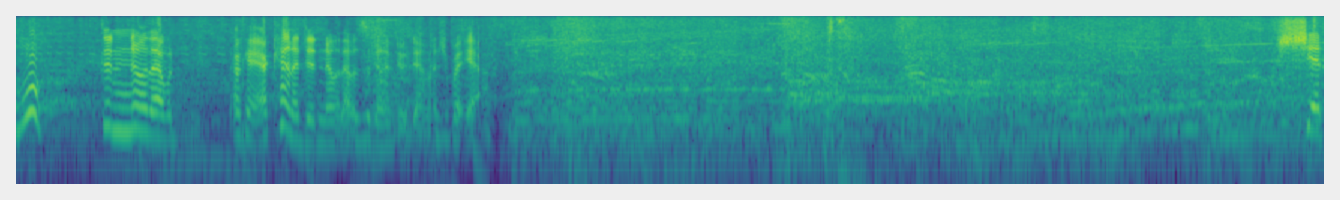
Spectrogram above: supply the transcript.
Woo! Didn't know that would... Okay, I kind of did know that was going to do damage, but yeah. Shit!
